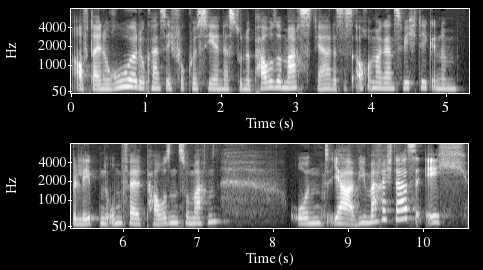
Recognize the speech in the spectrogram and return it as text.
auf deine Ruhe, du kannst dich fokussieren, dass du eine Pause machst. Ja, das ist auch immer ganz wichtig, in einem belebten Umfeld Pausen zu machen. Und ja, wie mache ich das? Ich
